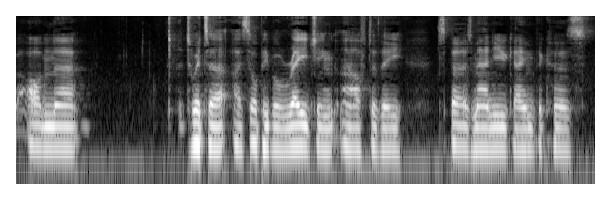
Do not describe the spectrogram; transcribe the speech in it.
on uh, Twitter, I saw people raging after the Spurs Man U game because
